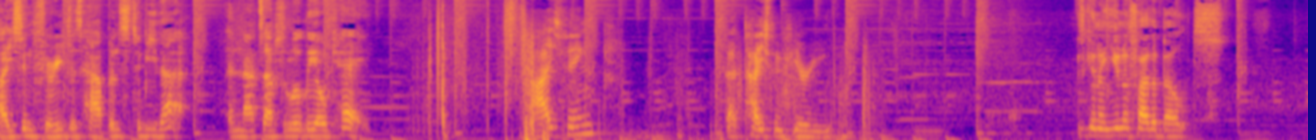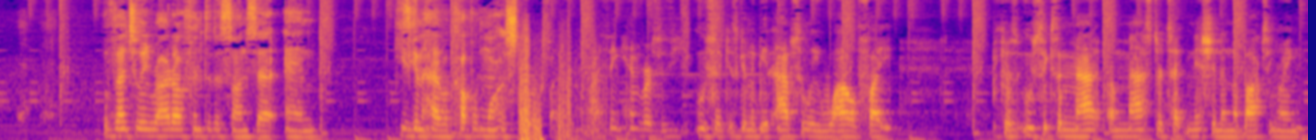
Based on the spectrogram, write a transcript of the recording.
Tyson Fury just happens to be that. And that's absolutely okay. I think that Tyson Fury is going to unify the belts, eventually ride off into the sunset, and he's going to have a couple more historic fights. I think him versus Usyk is going to be an absolutely wild fight because Usyk's a, ma- a master technician in the boxing ring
